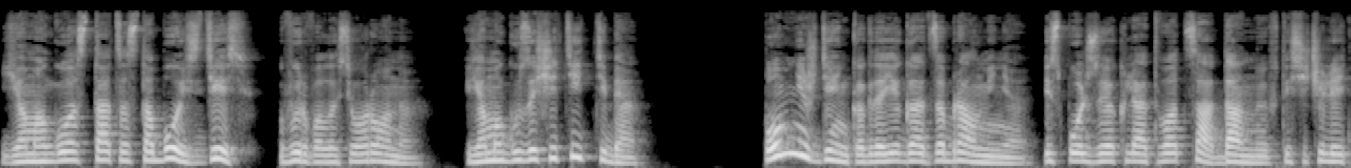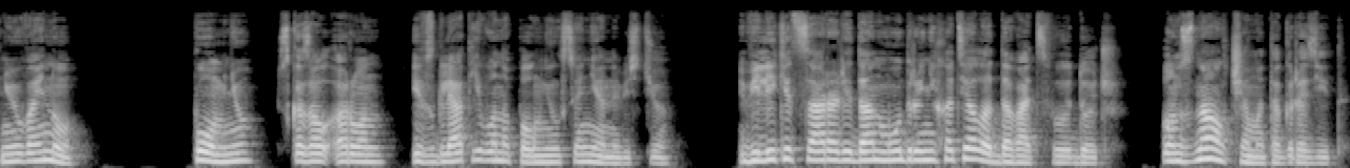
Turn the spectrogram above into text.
«Я могу остаться с тобой здесь», – вырвалась у Арона. «Я могу защитить тебя». Помнишь день, когда Егат забрал меня, используя клятву отца, данную в тысячелетнюю войну? «Помню», – сказал Арон, и взгляд его наполнился ненавистью. Великий царь Аридан Мудрый не хотел отдавать свою дочь. Он знал, чем это грозит.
